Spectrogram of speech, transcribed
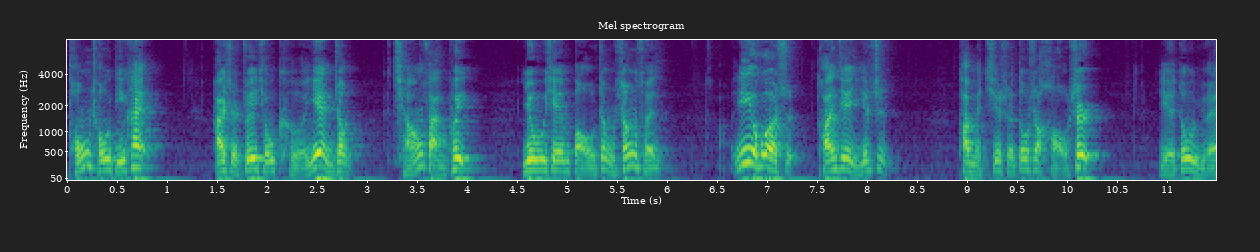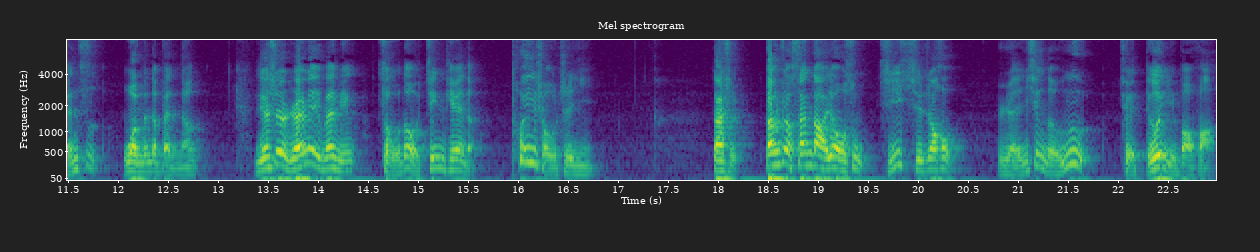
同仇敌忾，还是追求可验证、强反馈、优先保证生存，亦或是团结一致，他们其实都是好事儿，也都源自我们的本能，也是人类文明走到今天的推手之一。但是，当这三大要素集齐之后，人性的恶却得以爆发。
